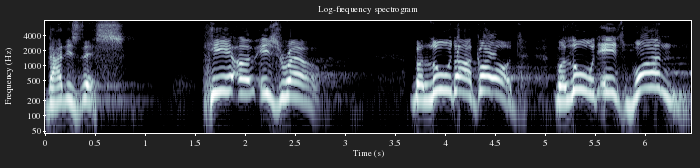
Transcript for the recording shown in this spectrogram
That is this Hear, O Israel, the Lord our God, the Lord is one.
